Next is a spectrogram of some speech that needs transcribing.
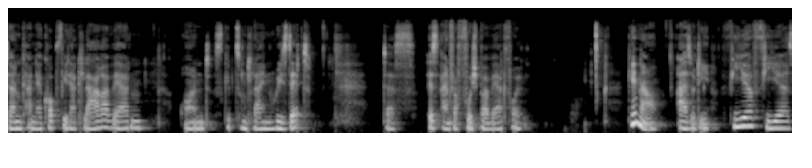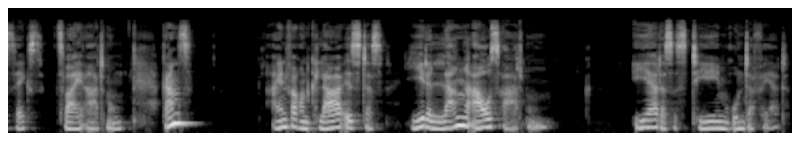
dann kann der Kopf wieder klarer werden und es gibt so einen kleinen Reset. Das ist einfach furchtbar wertvoll. Genau, also die 4, 4, 6, 2 Atmung. Ganz einfach und klar ist, dass jede lange Ausatmung eher das System runterfährt.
